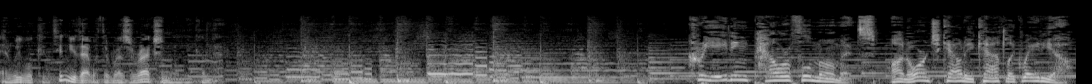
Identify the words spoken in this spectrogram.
and we will continue that with the resurrection when we come back. Creating powerful moments on Orange County Catholic Radio.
